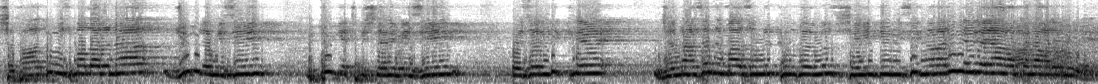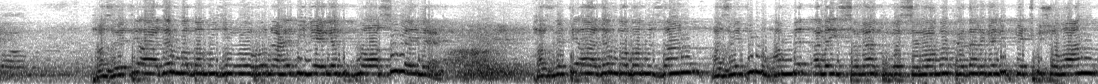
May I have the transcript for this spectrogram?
Şefaati uzmalarına cümlemizi, bütün geçmişlerimizi, özellikle cenaze namazını kıldığımız şehidimizi nail eyle ya Rabbel Alemin. Hazreti Adem babamızın ruhuna hediye eyledip vasıl eyle. Hazreti Adem babamızdan Hazreti Muhammed Aleyhisselatü Vesselam'a kadar gelip geçmiş olan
